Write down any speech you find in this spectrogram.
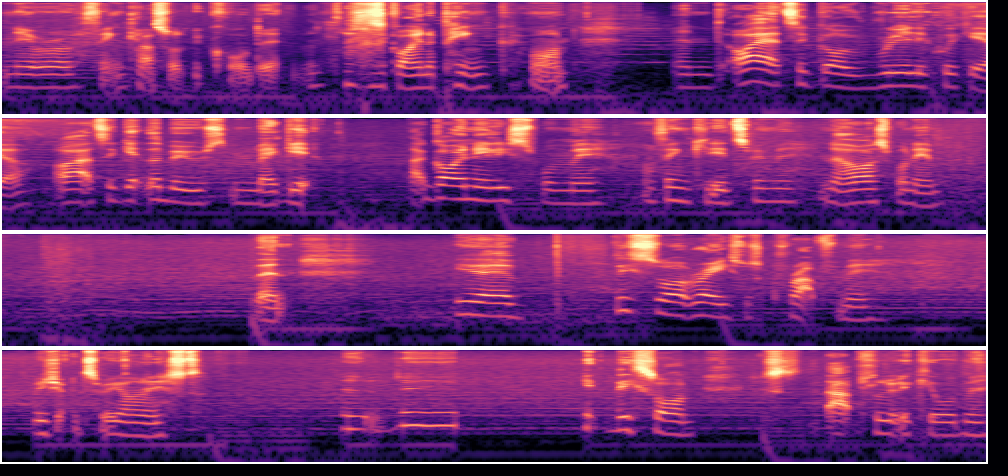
Nero, I think that's what they called it. There's a guy in a pink one. And I had to go really quick here. I had to get the boost and meg it. That guy nearly spun me. I think he did spin me. No, I spun him. Then, yeah, this sort of race was crap for me. To be honest this one just absolutely killed me.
